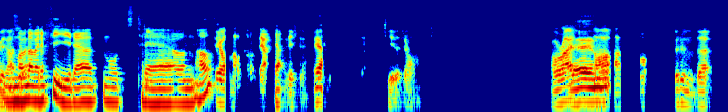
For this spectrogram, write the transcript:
det må da være fire mot tre og en halv? Tre og en halv, ja. ja. Riktig. Ja. Fire, tre og en halv. All right. Um, da er det på runde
